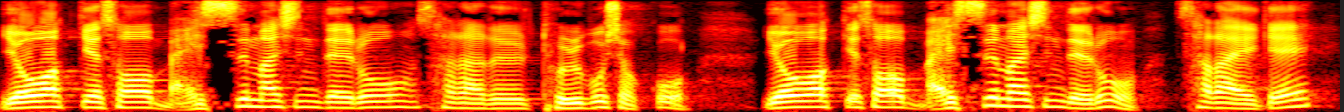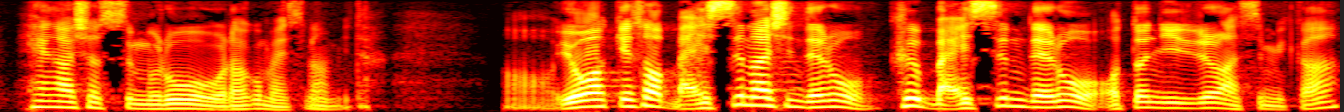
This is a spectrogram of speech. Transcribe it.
여호와께서 말씀하신 대로 사라를 돌보셨고 여호와께서 말씀하신 대로 사라에게 행하셨으므로라고 말씀합니다. 어, 여호와께서 말씀하신 대로 그 말씀대로 어떤 일이 일어났습니까?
